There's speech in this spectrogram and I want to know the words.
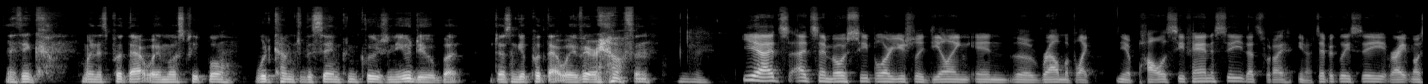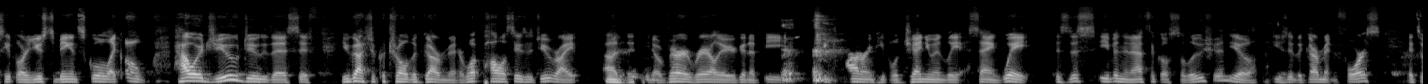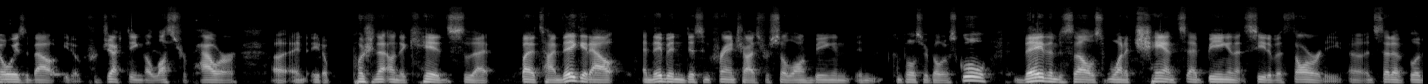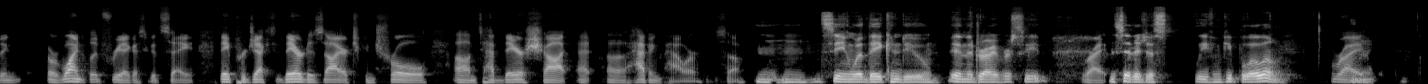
And I think when it's put that way, most people would come to the same conclusion you do, but it doesn't get put that way very often. Mm-hmm. Yeah, I'd I'd say most people are usually dealing in the realm of like you know policy fantasy. That's what I you know typically see. Right, most people are used to being in school like, oh, how would you do this if you got to control the government, or what policies would you write? Uh, mm-hmm. you know, very rarely are you going to be encountering people genuinely saying, "Wait, is this even an ethical solution? You know, using the government in force, it's always about you know projecting a lust for power uh, and you know pushing that on the kids so that by the time they get out and they've been disenfranchised for so long being in, in compulsory public school, they themselves want a chance at being in that seat of authority uh, instead of living or wanting to live free, I guess you could say. They project their desire to control, um, to have their shot at uh, having power. So, mm-hmm. seeing what they can do in the driver's seat, right? Instead of just leaving people alone. Right. right.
